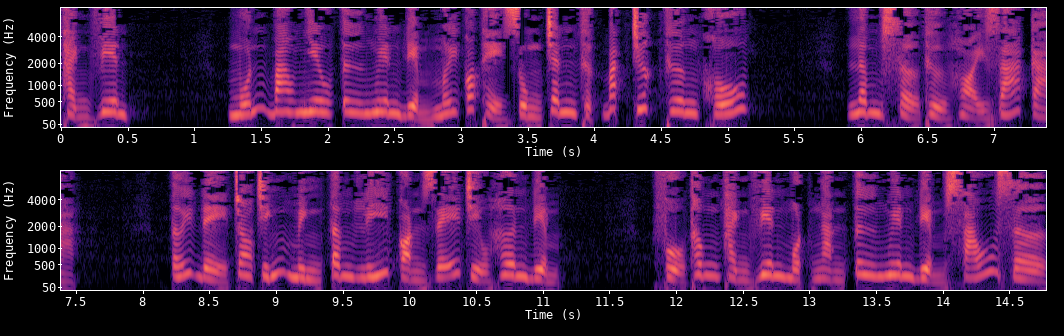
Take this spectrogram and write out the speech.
thành viên. Muốn bao nhiêu tư nguyên điểm mới có thể dùng chân thực bắt trước thương khố. Lâm sở thử hỏi giá cả. Tới để cho chính mình tâm lý còn dễ chịu hơn điểm. Phổ thông thành viên một ngàn tư nguyên điểm sáu giờ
